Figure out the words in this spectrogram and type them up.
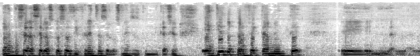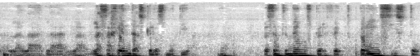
para empezar a hacer las cosas diferentes de los medios de comunicación. Entiendo perfectamente eh, la, la, la, las agendas que los motivan, las entendemos perfecto, pero insisto,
